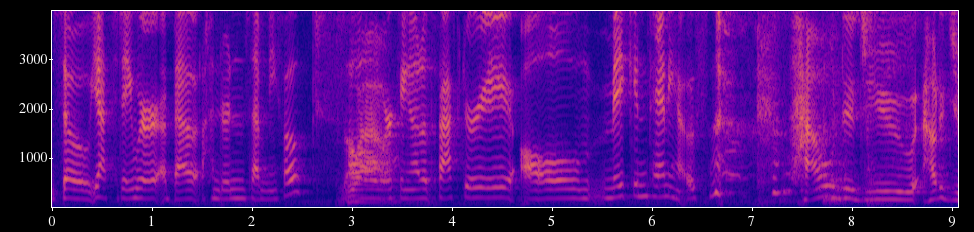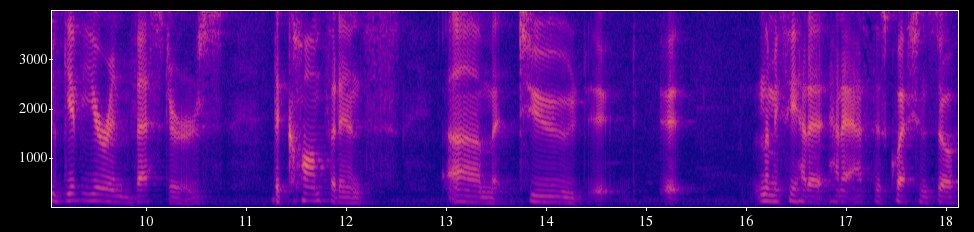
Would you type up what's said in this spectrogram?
So yeah, today we're about 170 folks wow. all working out of the factory, all making pantyhose. how did you how did you give your investors the confidence um, to uh, uh, let me see how to how to ask this question. So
